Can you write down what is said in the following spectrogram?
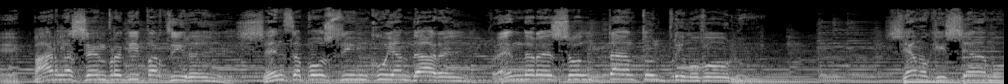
e parla sempre di partire senza posti in cui andare, prendere soltanto il primo volo. Siamo chi siamo,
